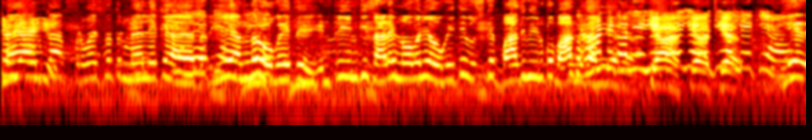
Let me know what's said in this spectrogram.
प्रवेश पत्र मैं लेके आया सर। ये अंदर हो गए थे। एंट्री इनकी साढ़े नौ बजे हो गई थी। उसके बाद भी इनको बाहर निकाल दिया क्या क्या क्या? ये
